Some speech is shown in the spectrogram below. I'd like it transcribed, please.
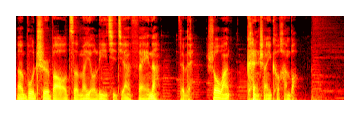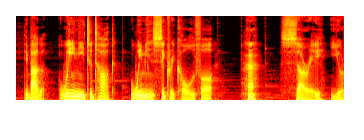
呃，不吃饱怎么有力气减肥呢？对不对？说完，啃上一口汉堡。第八个，We need to talk. Women's secret code for，哼，Sorry, you're.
